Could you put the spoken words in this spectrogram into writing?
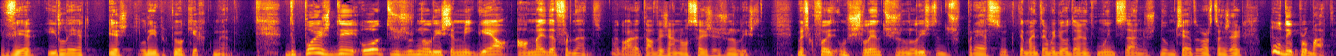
ver e ler este livro que eu aqui recomendo. Depois de outro jornalista, Miguel Almeida Fernandes, agora talvez já não seja jornalista, mas que foi um excelente jornalista do Expresso, que também trabalhou durante muitos anos no Ministério do Negócio Estrangeiro, o diplomata.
